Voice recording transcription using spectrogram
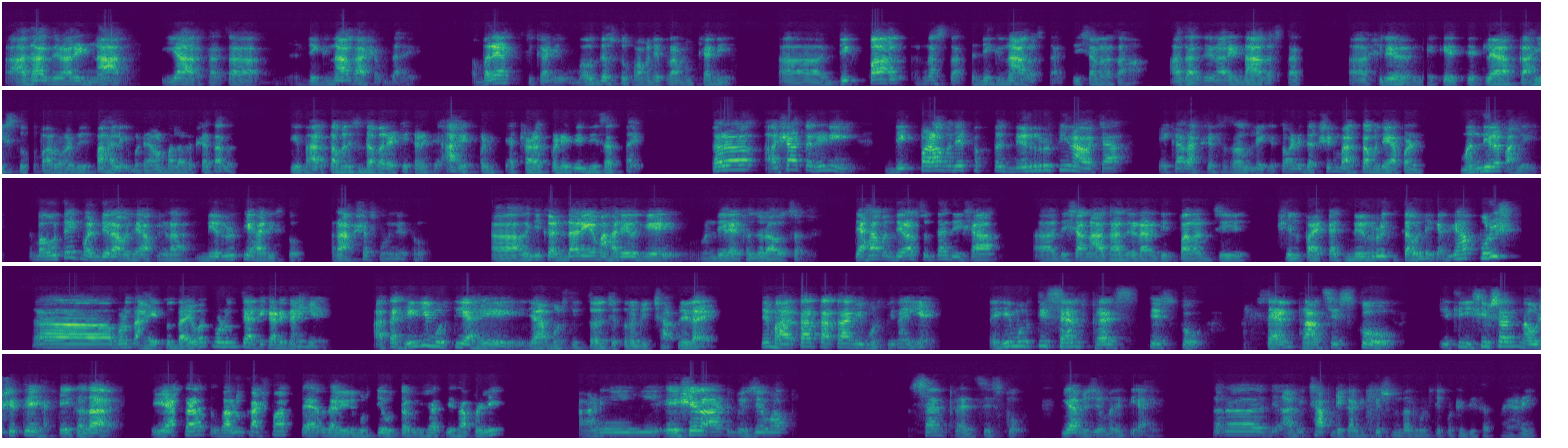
आधार देणारे नाग. या अर्थाचा दिग्नाग हा शब्द आहे. बऱ्याच ठिकाणी बौद्ध स्तूपामध्ये प्रामुख्याने दिग्पाल नसतात दिग्नाग असतात. दिशानाचा हा आधार देणारे नाग असतात. अं, श्रीलंके तिथल्या काही स्तूपांवर मी पाहिले मग त्यामुळे मला लक्षात आलं की भारतामध्ये सुद्धा बऱ्याच ठिकाणी ते आहेत पण त्या ठळकपणे ते दिसत नाहीत. तर अशा तऱ्हेने दिग्पाळामध्ये फक्त निवृत्ती नावाच्या एका राक्षसाचा उल्लेख येतो आणि दक्षिण भारतामध्ये आपण मंदिरं पाहिली. बहुतेक मंदिरामध्ये आपल्याला निवृत्ती हा दिसतो राक्षस म्हणून येतो. अगदी कंदारीय महादेव जे मंदिर आहे खजुरावचं त्या मंदिरात सुद्धा दिशा दिशांना आधार देणाऱ्या दिग्पालांची शिल्प आहे त्यात निवृत्तीचा उल्लेख आहे. म्हणजे हा पुरुष म्हणून आहे तो दैवत म्हणून त्या ठिकाणी नाहीये. आता ही जी मूर्ती आहे ज्या मूर्तीचं चित्र मी छापलेलं आहे ते भारतात आता ही मूर्ती नाही आहे ही मूर्ती सॅन फ्रान्सिस्को सॅन फ्रान्सिस्को इथे इसवी सन नऊशे ते एक हजार या काळात वालुकाश्मात तयार झालेली मूर्ती उत्तर प्रदेशातली सापडली. आणि Asian art museum of San Francisco या म्युझियममध्ये ती आहे. तर आम्ही छाप ठिकाणी इतकी सुंदर मूर्ती कुठे दिसत नाही आणि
